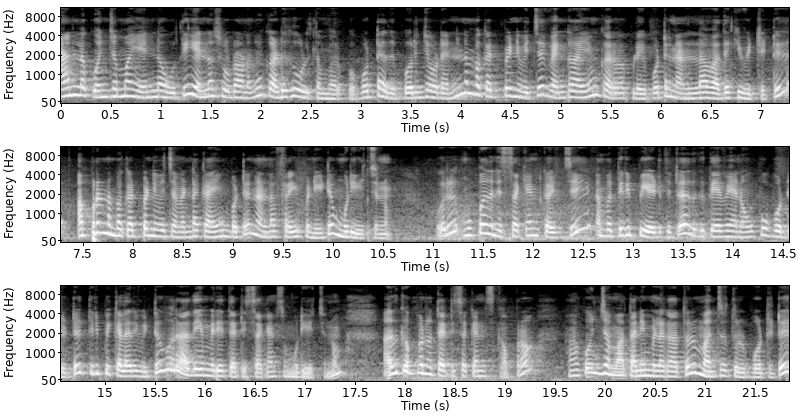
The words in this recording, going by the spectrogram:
பேனில் கொஞ்சமாக எண்ணெய் ஊற்றி எண்ணெய் சூடானதும் கடுகு உளுத்தம் பருப்பு போட்டு அது பொரிஞ்ச உடனே நம்ம கட் பண்ணி வச்ச வெங்காயம் கருவேப்பிலையை போட்டு நல்லா வதக்கி விட்டுட்டு அப்புறம் நம்ம கட் பண்ணி வச்ச வெண்டைக்காயும் போட்டு நல்லா ஃப்ரை பண்ணிவிட்டு மூடி வச்சிடணும். ஒரு முப்பது செகண்ட் கழித்து நம்ம திருப்பி எடுத்துகிட்டு அதுக்கு தேவையான உப்பு போட்டுட்டு திருப்பி கிளறி விட்டு ஒரு அதேமாரி தேர்ட்டி செகண்ட்ஸ் மூடி வச்சிடணும். அதுக்கப்புறம் தேர்ட்டி செகண்ட்ஸ்க்கு அப்புறம் கொஞ்சமாக தனி மிளகாத்தூள் மஞ்சத்தூள் போட்டுட்டு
